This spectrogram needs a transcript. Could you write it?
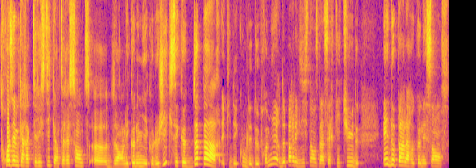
troisième caractéristique intéressante euh, dans l'économie écologique, c'est que de part, et qui découle des deux premières, de par l'existence d'incertitudes et de par la reconnaissance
